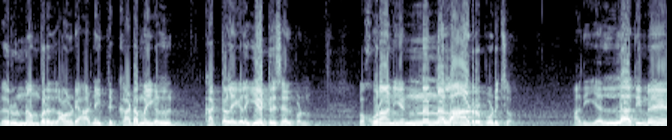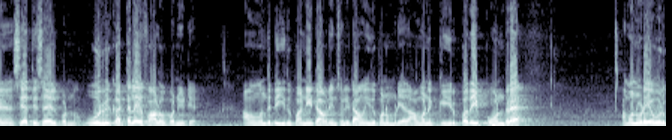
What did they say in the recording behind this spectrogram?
வெறும் நம்புறதில்ல. அவனுடைய அனைத்து கடமைகள் கட்டளைகளை ஏற்று செயல்படணும். இப்போ குரான் என்னென்னலாம் ஆர்டர் போடிச்சோம் அது எல்லாத்தையுமே சேர்த்து செயல்படணும் ஒரு கட்டளையை ஃபாலோ பண்ணிட்டு அவன் வந்துட்டு இது பண்ணிட்டான் அப்படின்னு சொல்லிட்டு அவன் இது பண்ண முடியாது. அவனுக்கு இருப்பதை போன்ற அவனுடைய ஒரு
